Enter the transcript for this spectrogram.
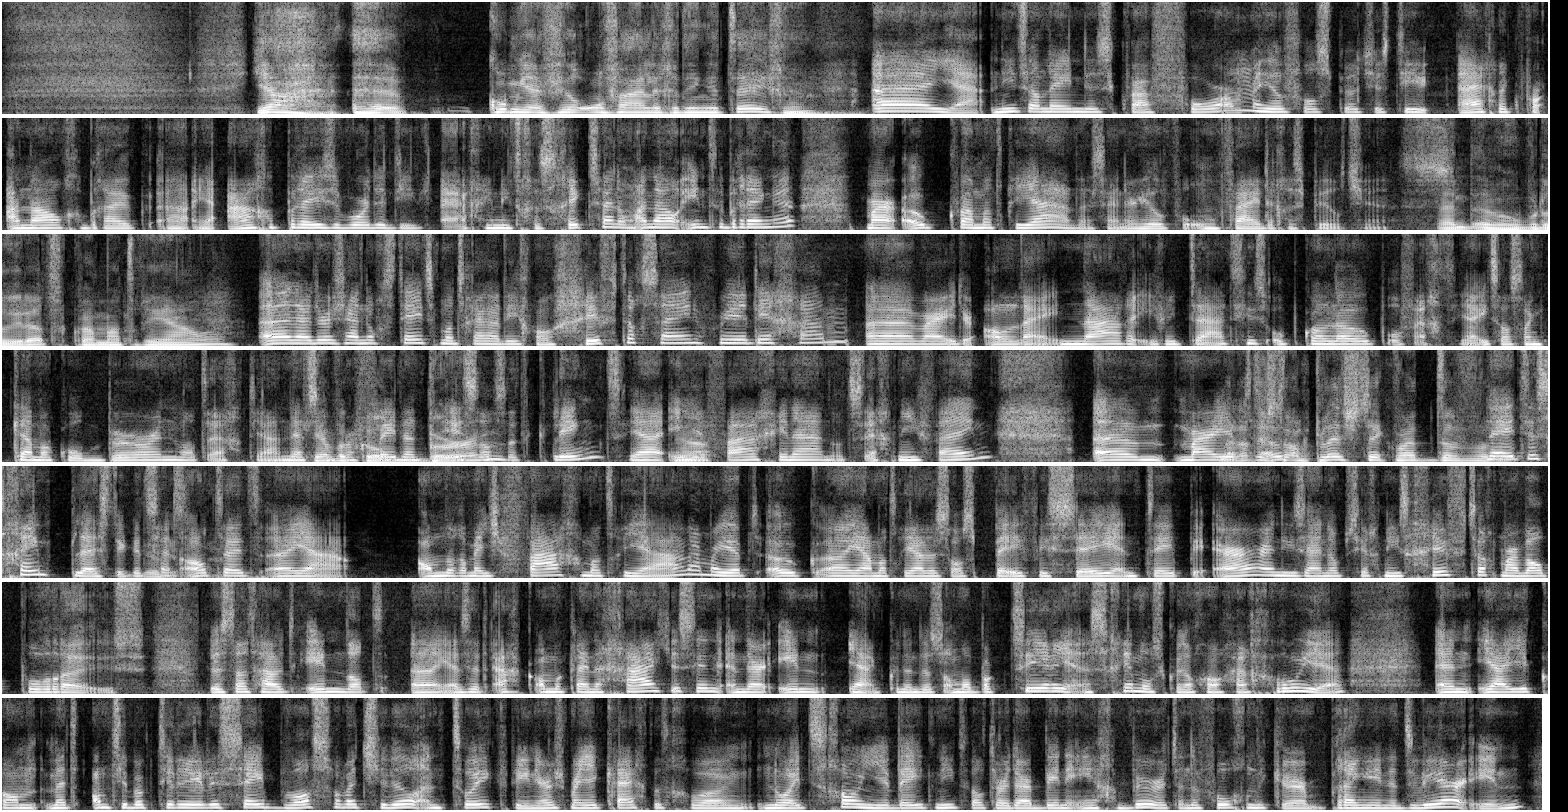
Ja, uh, Kom jij veel onveilige dingen tegen? Uh, ja, niet alleen dus qua vorm. Heel veel speeltjes die eigenlijk voor anaal gebruik uh, ja, aangeprezen worden... die eigenlijk niet geschikt zijn om anaal in te brengen. Maar ook qua materialen zijn er heel veel onveilige speeltjes. En hoe bedoel je dat, qua materialen? Nou, er zijn nog steeds materialen die gewoon giftig zijn voor je lichaam. waar je er allerlei nare irritaties op kan lopen. Of echt ja, iets als een chemical burn. Wat echt ja, net chemical zo vervelend burn? is als het klinkt. Ja, in ja. je vagina. Dat is echt niet fijn. Um, maar, maar dat is ook... dan plastic? Wat, Nee, het is geen plastic. Het zijn altijd yeah andere een beetje vage materialen. Maar je hebt ook uh, ja, materialen zoals PVC en TPR. En die zijn op zich niet giftig, maar wel poreus. Dus dat houdt in dat uh, ja, er eigenlijk allemaal kleine gaatjes in. En daarin ja, kunnen dus allemaal bacteriën en schimmels kunnen gewoon gaan groeien. En ja, je kan met antibacteriële zeep wassen wat je wil en toy cleaners. Maar je krijgt het gewoon nooit schoon. Je weet niet wat er daar binnenin gebeurt. En de volgende keer breng je het weer in.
